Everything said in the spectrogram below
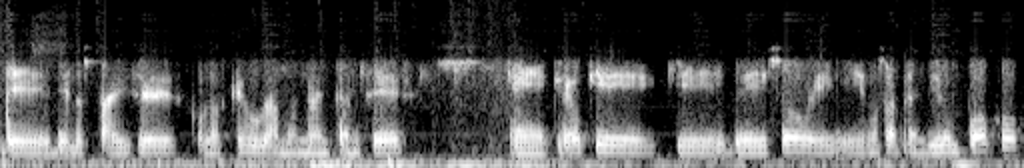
de, de, los países con los que jugamos, ¿no? Entonces, eh, creo que, que de eso eh, hemos aprendido un poco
